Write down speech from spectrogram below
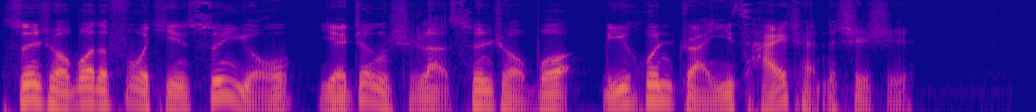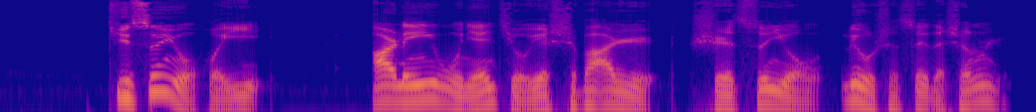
孙守波的父亲孙勇也证实了孙守波离婚转移财产的事实。据孙勇回忆。二零一五年九月十八日是孙勇六十岁的生日。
